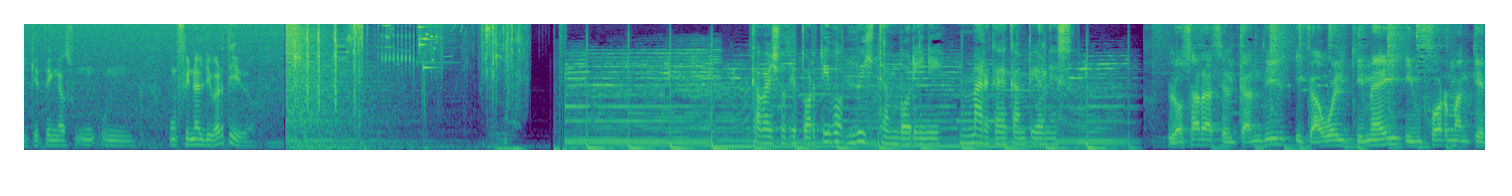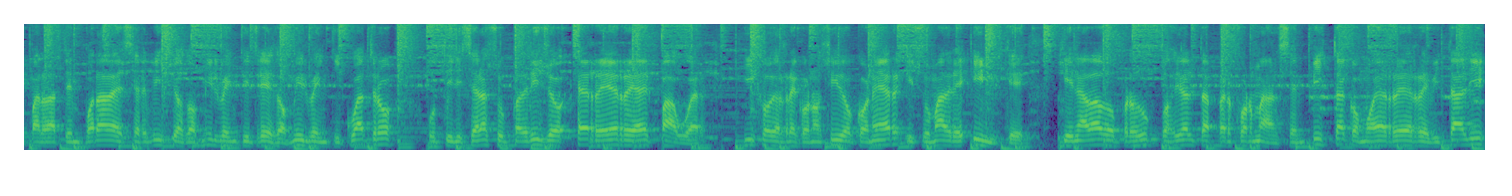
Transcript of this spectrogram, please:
y que tengas un, un final divertido. Caballos Deportivos Luis Tamborini, marca de campeones. Los Aras El Candil y Cahuel Quimei informan que para la temporada de servicios 2023-2024 utilizará su padrillo RR Power hijo del reconocido Coner y su madre Imke, quien ha dado productos de alta performance en pista como RR Vitali,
